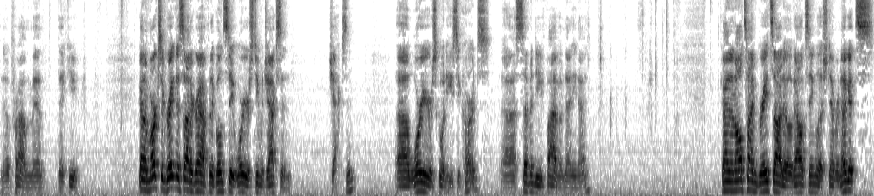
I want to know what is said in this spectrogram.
No problem, man. Thank you. Got a Marks of Greatness autograph for the Golden State Warriors, Stephen Jackson. Jackson? Uh, Warriors going to EC Cards. Uh, 75 of 99. Got an all-time greats auto of Alex English, Denver Nuggets.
